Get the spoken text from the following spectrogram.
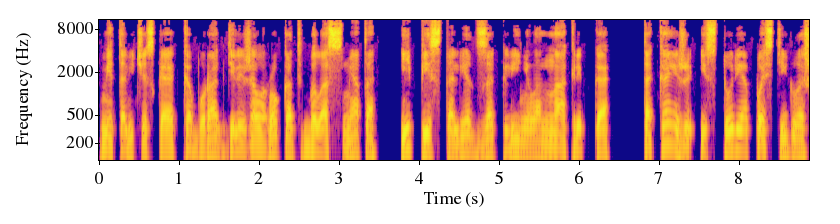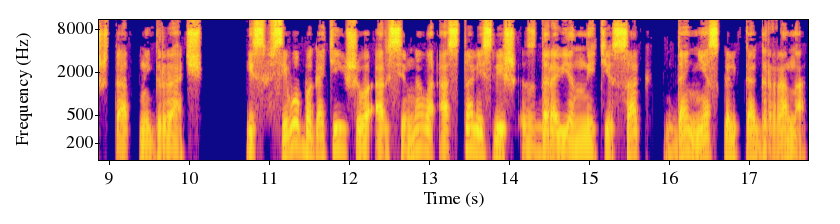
Металлическая кобура, где лежал рокот, была смята, и пистолет заклинило накрепко. Такая же история постигла штатный грач. Из всего богатейшего арсенала остались лишь здоровенный тесак да несколько гранат.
